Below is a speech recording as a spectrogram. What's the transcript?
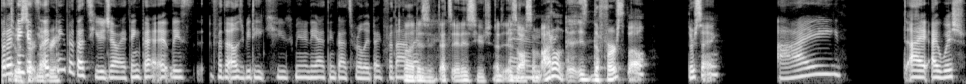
But I think it's certain I think that that's huge. Though I think that at least for the LGBTQ community, I think that's really big for them. No, it And is that's it is huge. It is awesome. I don't is the first though, they're saying? I, I, I wish,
